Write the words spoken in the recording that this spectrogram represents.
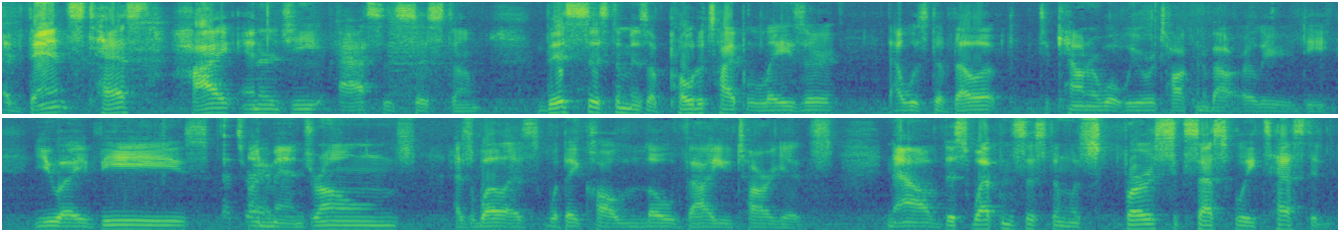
Advanced Test High Energy Asset System. This system is a prototype laser that was developed to counter what we were talking about earlier the UAVs, right. unmanned drones, as well as what they call low value targets. Now, this weapon system was first successfully tested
